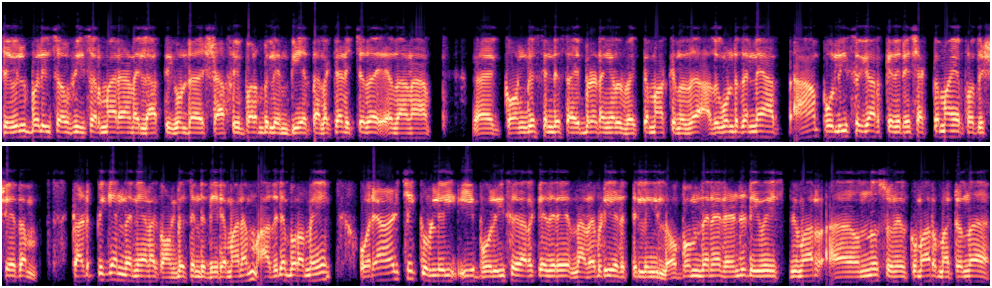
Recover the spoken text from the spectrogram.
സിവിൽ പോലീസ് ഓഫീസർമാരാണ് ലാത്തിക്കൊണ്ട് ഷാഫി പറമ്പിൽ എം പിയെ തലക്കടിച്ചത് എന്നാണ് കോൺഗ്രസിന്റെ സൈബർ ഇടങ്ങൾ വ്യക്തമാക്കുന്നത്. അതുകൊണ്ട് തന്നെ ആ- ആ പോലീസുകാർക്കെതിരെ ശക്തമായ പ്രതിഷേധം കടുപ്പിക്കാൻ തന്നെയാണ് കോൺഗ്രസിന്റെ തീരുമാനം. അതിനു പുറമെ ഒരാഴ്ചയ്ക്കുള്ളിൽ ഈ പോലീസുകാർക്കെതിരെ നടപടിയെടുത്തില്ലെങ്കിൽ ഒപ്പം തന്നെ രണ്ട് ഡിവൈഎസ്പിമാർ ഒന്ന് സുനിൽകുമാർ മറ്റൊന്ന്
